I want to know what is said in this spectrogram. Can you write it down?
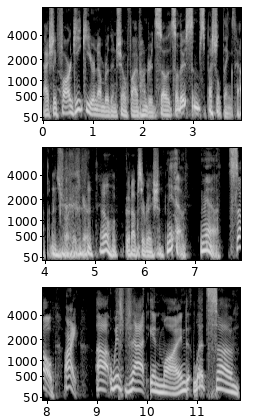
actually far geekier number than Show 500. So so there's some special things happening shortly here. Oh, good observation. Yeah, yeah. So, all right. Uh, with that in mind, let's um,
